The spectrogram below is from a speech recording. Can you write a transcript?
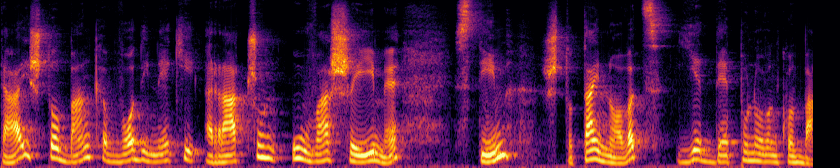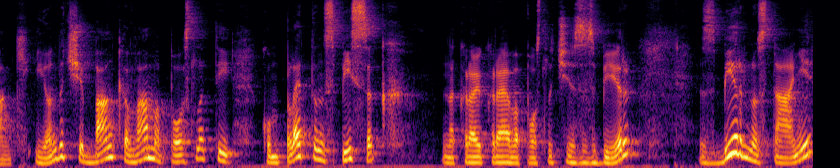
taj što banka vodi neki račun u vaše ime, s tim što taj novac je deponovan kod banke. I onda će banka vama poslati kompletan spisak, na kraju krajeva poslaće zbir, zbirno stanje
